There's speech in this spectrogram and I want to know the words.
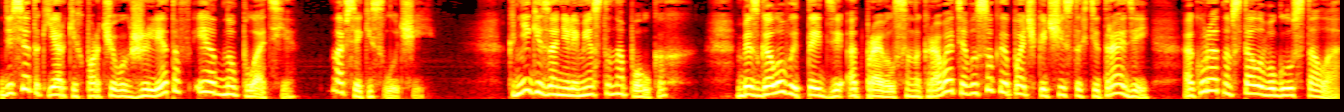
десяток ярких парчевых жилетов и одно платье — на всякий случай. Книги заняли место на полках. Безголовый Тедди отправился на кровать, а высокая пачка чистых тетрадей аккуратно встала в углу стола,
